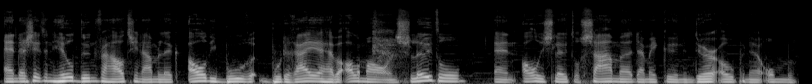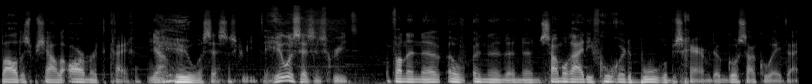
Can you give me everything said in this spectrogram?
En daar zit een heel dun verhaaltje, namelijk al die boeren, boerderijen hebben allemaal een sleutel. En al die sleutels samen, daarmee kun je een deur openen om een bepaalde speciale armor te krijgen. Ja. Heel Assassin's Creed. Heel Assassin's Creed. Van een, eh, een, een, een, een samurai die vroeger de boeren beschermde. Gosaku heet hij.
